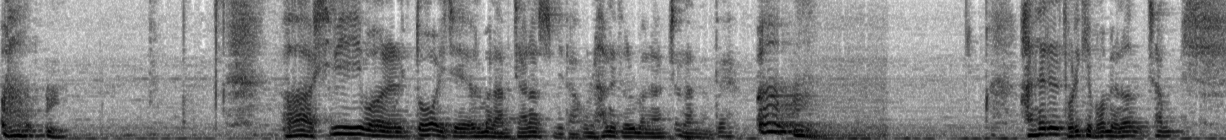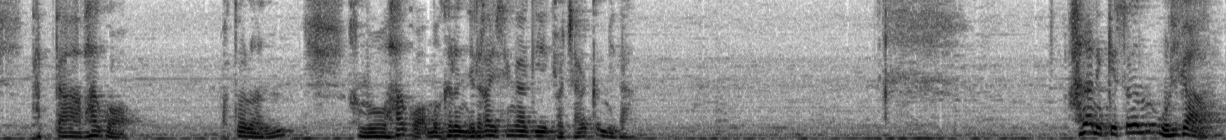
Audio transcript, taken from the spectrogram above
아, 12월 또 이제 얼마 남지 않았습니다. 오늘 한 해도 얼마 남지 않았는데 한 해를 돌이켜 보면은 참 답답하고 또는 허무하고 뭐 그런 여러 가지 생각이 교차할 겁니다. 하나님께서는 우리가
